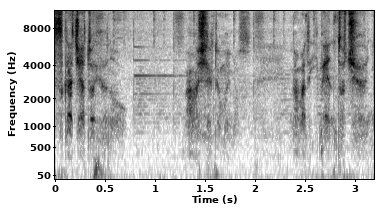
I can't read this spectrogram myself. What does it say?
スガチャというのを話したいと思います。なのでイベント中に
